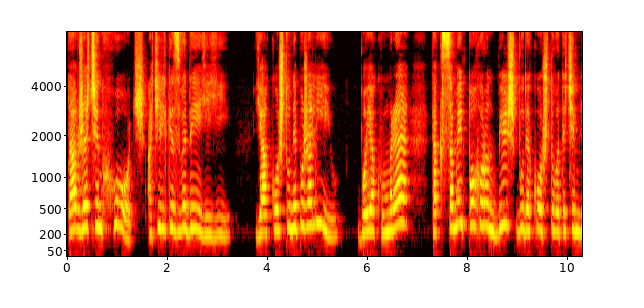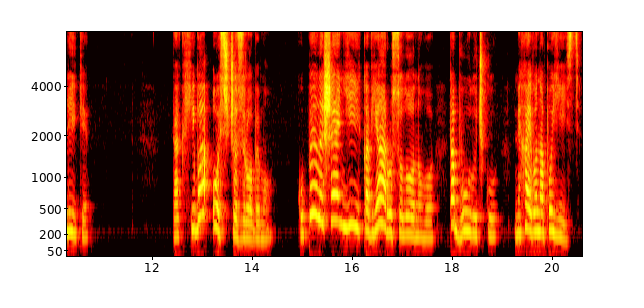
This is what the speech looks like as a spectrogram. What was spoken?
Та вже чим хоч, а тільки зведи її. Я кошту не пожалію, бо як вмре, так самий похорон більш буде коштувати, чим ліки. Так хіба ось що зробимо? Купи лишень їй кав'яру солоного та булочку, нехай вона поїсть.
